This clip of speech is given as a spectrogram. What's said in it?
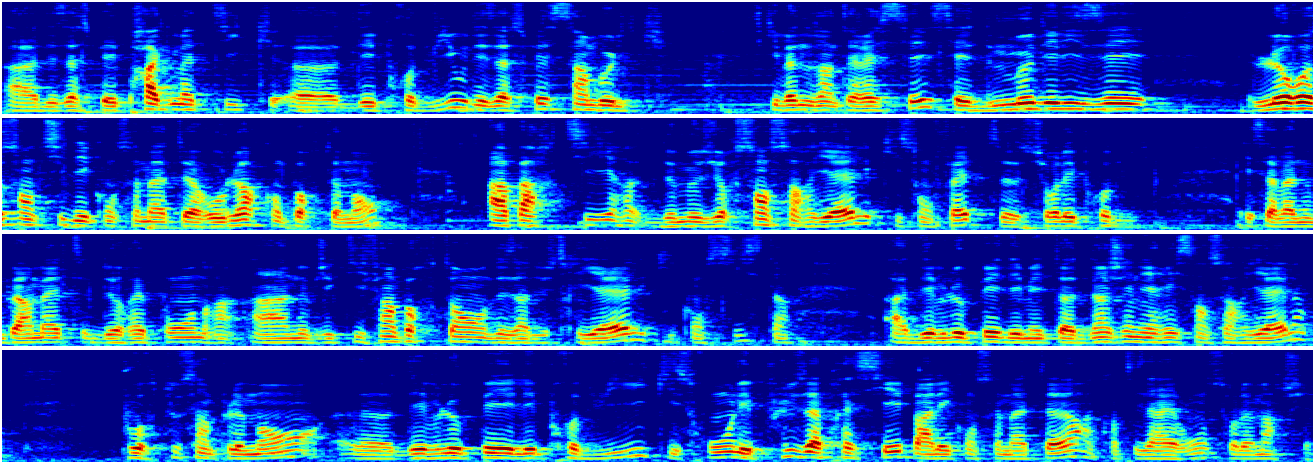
à des aspects pragmatiques euh, des produits ou des aspects symboliques. Ce qui va nous intéresser, c'est de modéliser le ressenti des consommateurs ou leur comportement à partir de mesures sensorielles qui sont faites sur les produits. Et ça va nous permettre de répondre à un objectif important des industriels qui consiste à développer des méthodes d'ingénierie sensorielle pour tout simplement euh, développer les produits qui seront les plus appréciés par les consommateurs quand ils arriveront sur le marché.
